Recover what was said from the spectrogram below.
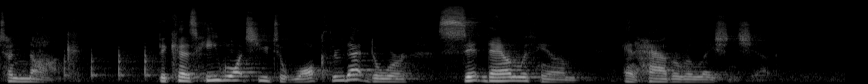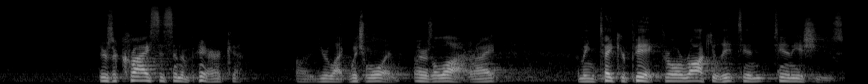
to knock because he wants you to walk through that door, sit down with him, and have a relationship. There's a crisis in America. Uh, you're like, which one? There's a lot, right? I mean, take your pick, throw a rock, you'll hit 10, 10 issues.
